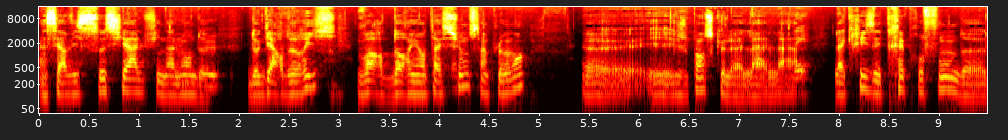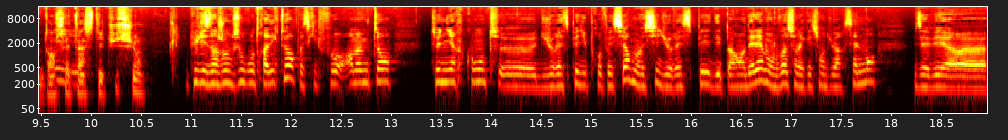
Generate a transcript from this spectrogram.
un, service social finalement de, garderie, voire d'orientation simplement? Euh, Et je pense que la, crise est très profonde dans cette institution. Et puis les injonctions contradictoires, parce qu'il faut en même temps tenir compte euh, du respect du professeur, mais aussi du respect des parents d'élèves. On le voit sur la question du harcèlement. Vous avez euh,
